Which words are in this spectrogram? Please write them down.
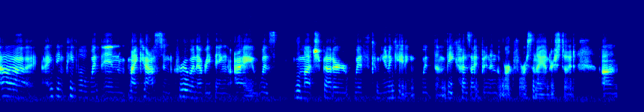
uh, I think people within my cast and crew and everything, I was much better with communicating with them because I'd been in the workforce and I understood um,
